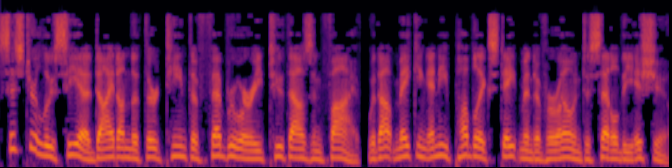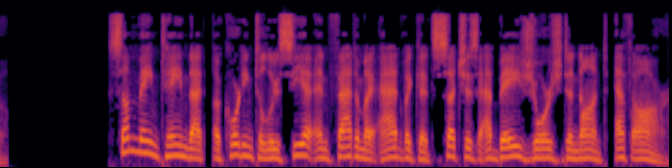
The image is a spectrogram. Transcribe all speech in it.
Sister Lucia died on 13 February 2005, without making any public statement of her own to settle the issue. Some maintain that, according to Lucia and Fatima advocates such as Abbé Georges de Nantes, Fr.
